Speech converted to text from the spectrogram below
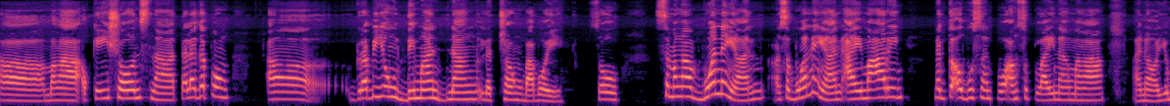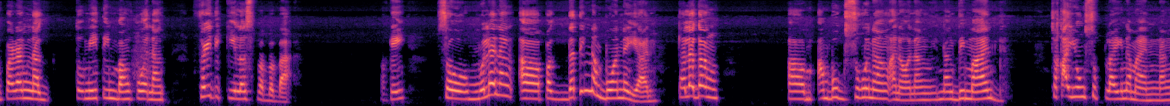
ah, mga occasions na talaga pong ah, grabe yung demand ng lechong baboy. So, sa mga buwan na yan, ah, sa buwan na yan ay maaring nagkaubusan po ang supply ng mga ano, yung parang nagtumitimbang po ng 30 kilos pababa. Okay? So, mula ng ah, pagdating ng buwan na yan, talagang um, ang bugso ng ano ng ng demand tsaka yung supply naman ng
